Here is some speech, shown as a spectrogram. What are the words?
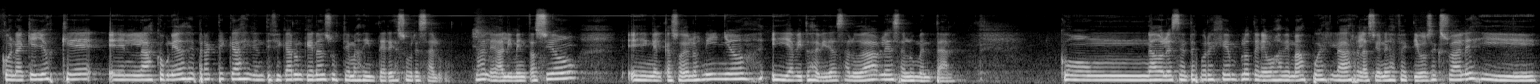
con aquellos que en las comunidades de prácticas identificaron que eran sus temas de interés sobre salud. ¿vale? Alimentación, en el caso de los niños, y hábitos de vida saludables, salud mental. Con adolescentes, por ejemplo, tenemos además pues, las relaciones afectivos sexuales y,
